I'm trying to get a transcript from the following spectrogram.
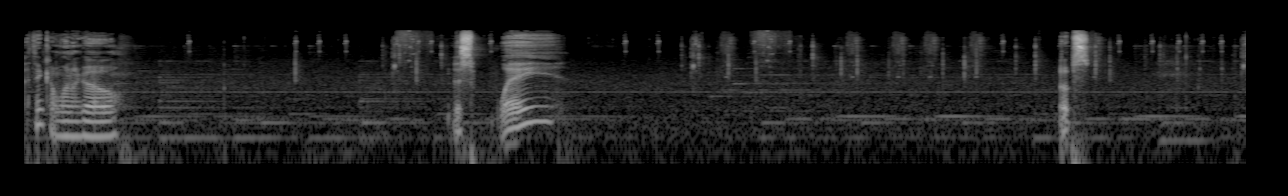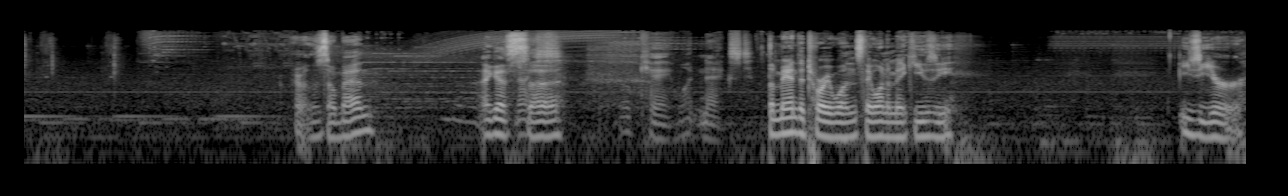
I think I want to go this way. Oops. That wasn't so bad. I guess Nice. uh, Okay, what next? the mandatory ones they want to make easy. Easier.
